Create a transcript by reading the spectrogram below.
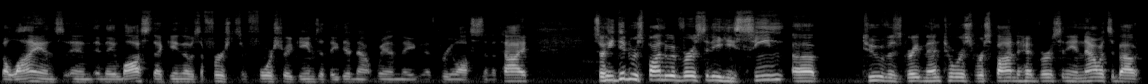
the Lions, and, and they lost that game. That was the first four straight games that they did not win. They had three losses and a tie. So he did respond to adversity. He's seen uh, two of his great mentors respond to adversity, and now it's about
